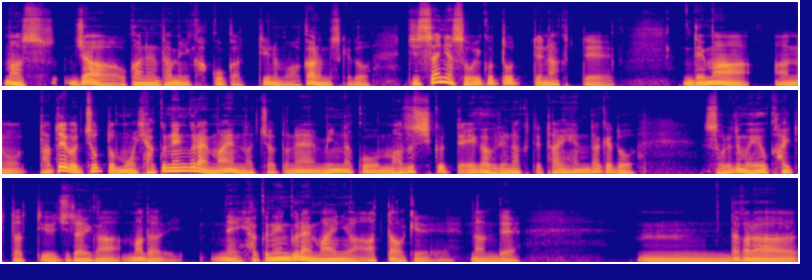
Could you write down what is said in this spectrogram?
まあじゃあお金のために書こうかっていうのもわかるんですけど実際にはそういうことってなくてでまああの例えばちょっともう100年ぐらい前になっちゃうとねみんなこう貧しくって絵が売れなくて大変だけどそれでも絵を描いてたっていう時代がまだね100年ぐらい前にはあったわけなんでうんだから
